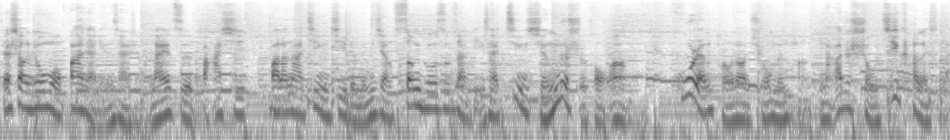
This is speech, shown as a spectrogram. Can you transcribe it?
在上周末巴甲联赛上，来自巴西巴拉纳竞技的门将桑托斯在比赛进行的时候啊，忽然跑到球门旁，拿着手机看了起来。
